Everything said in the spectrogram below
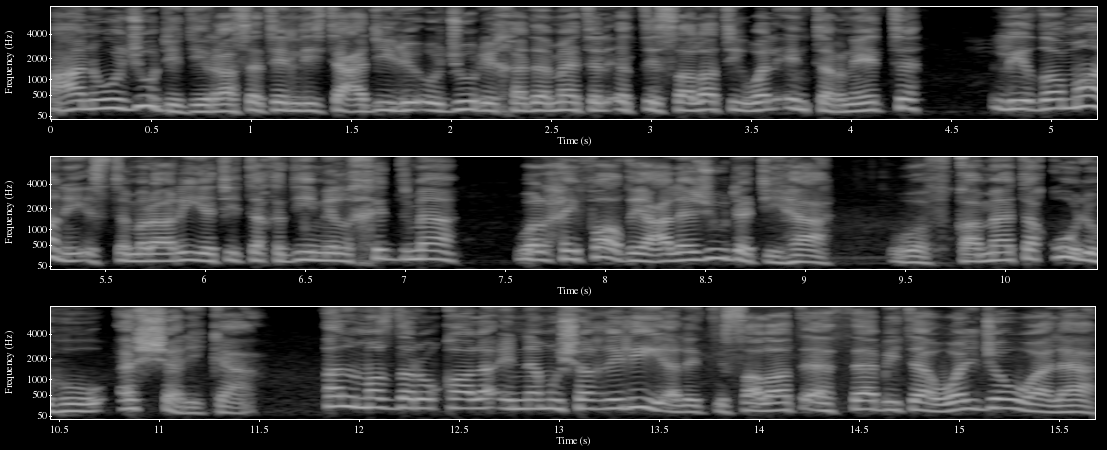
عن وجود دراسة لتعديل أجور خدمات الاتصالات والإنترنت لضمان استمرارية تقديم الخدمة والحفاظ على جودتها وفق ما تقوله الشركة. المصدر قال إن مشغلي الاتصالات الثابتة والجوالة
